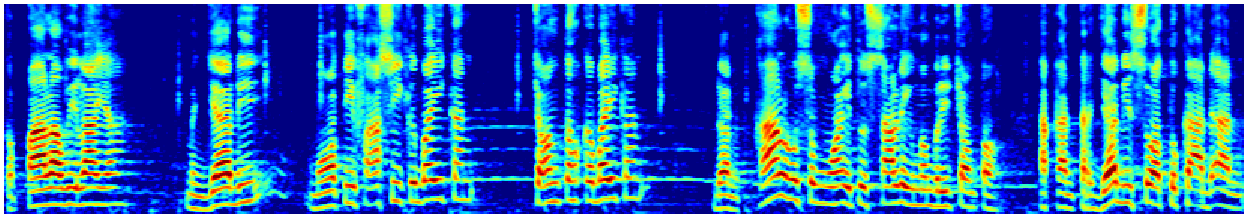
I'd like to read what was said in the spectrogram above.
kepala wilayah menjadi motivasi kebaikan, contoh kebaikan, dan kalau semua itu saling memberi contoh, akan terjadi suatu keadaan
